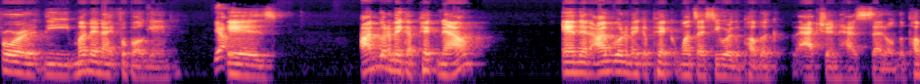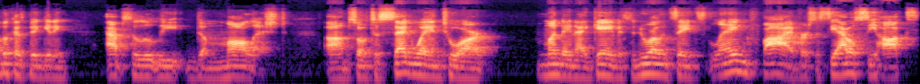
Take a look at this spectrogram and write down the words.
for the Monday night football game yeah. is I'm going to make a pick now and then I'm going to make a pick once I see where the public action has settled. The public has been getting absolutely demolished. Um, so to segue into our Monday night game, it's the New Orleans Saints laying five versus Seattle Seahawks.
